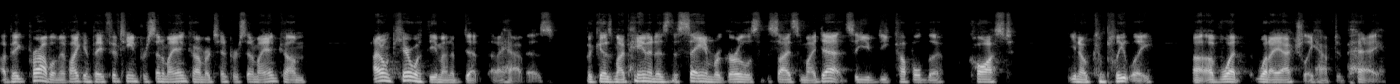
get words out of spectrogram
a big problem. If I can pay 15% of my income or 10% of my income, I don't care what the amount of debt that I have is because my payment is the same regardless of the size of my debt. So you've decoupled the cost, you know, completely uh, of what what I actually have to pay.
